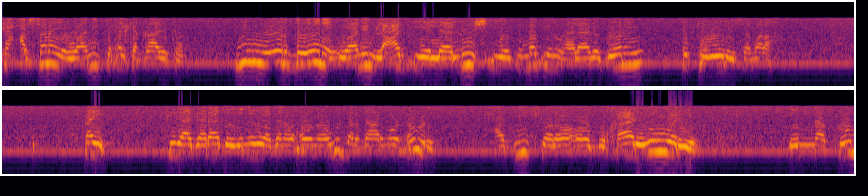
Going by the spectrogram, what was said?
ka cabsanaya waa ninka xilka qaadi karo nin uu ordayane waa nin lacag iyo laaluush iyo ummad inuu halaago doonayo dadka yeelaysa ma laha. Ayib sidaa daraaddeed nebiga haddana wuxuu noogu dardaarmo wuxuu yidhi xadiid kale oo bukhaari u wariyo inakum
